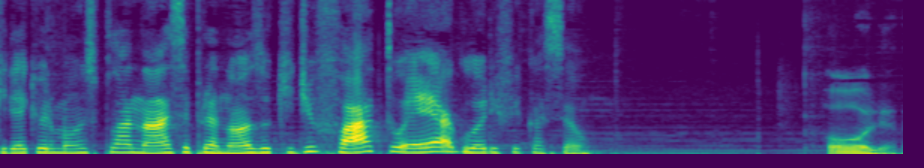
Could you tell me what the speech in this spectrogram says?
queria que o irmão explanasse para nós o que de fato é a glorificação. Olha,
